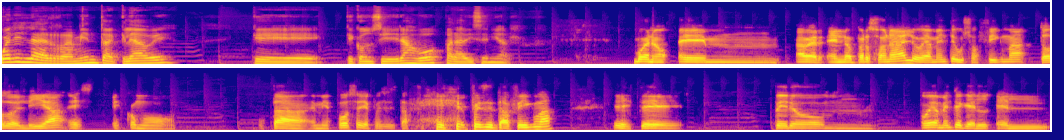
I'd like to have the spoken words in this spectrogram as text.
¿Cuál es la herramienta clave que, que considerás vos para diseñar? Bueno, em, a ver, en lo personal, obviamente uso Figma todo el día. Es, es como. Está en mi esposa y después está, después está Figma. Este, pero mm, obviamente que el,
